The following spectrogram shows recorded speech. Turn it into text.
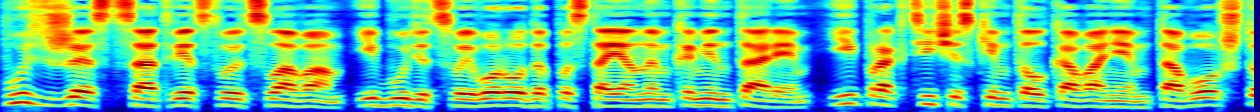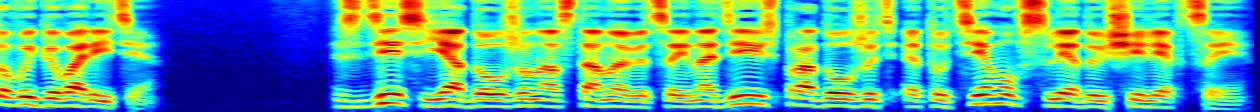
Пусть жест соответствует словам и будет своего рода постоянным комментарием и практическим толкованием того, что вы говорите. Здесь я должен остановиться и надеюсь продолжить эту тему в следующей лекции.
